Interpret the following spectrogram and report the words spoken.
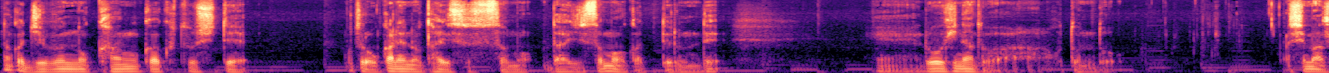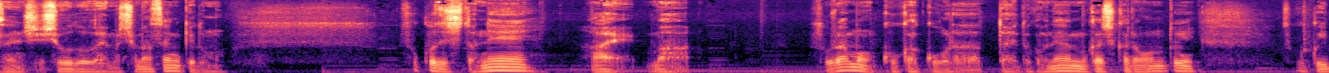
なんか自分の感覚としてもちろんお金の大切さも大事さも分かってるんで、えー、浪費などはほとんどしませんし衝動買いもしませんけども。そこでしたね。はい。まあそれはもうコカ・コーラだったりとかね昔から本当にごくいっ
